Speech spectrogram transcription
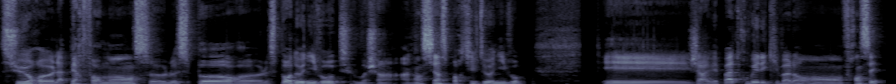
sur la performance, le sport, le sport de haut niveau, puisque moi je suis un, ancien sportif de haut niveau. Et j'arrivais pas à trouver l'équivalent en français,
